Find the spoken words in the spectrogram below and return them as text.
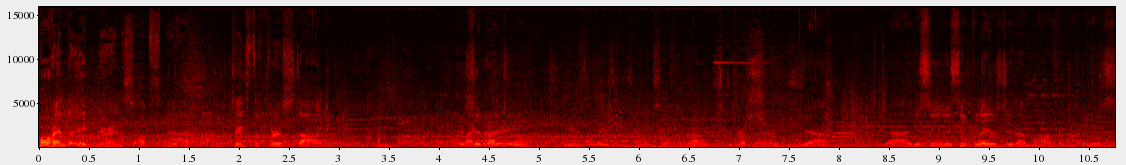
Oh, and the ignorance up smash takes the first stock. I Good like shit how by he, GMo. he used the laser to turn himself around just to grab the edge. Yeah. Yeah, you see you see players do that more often nowadays.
